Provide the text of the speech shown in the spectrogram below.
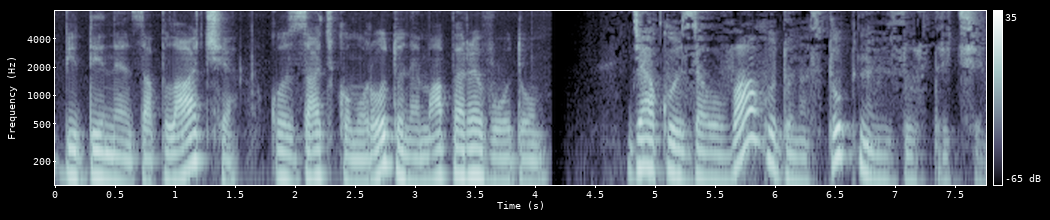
біди не заплаче, козацькому роду нема переводу. Дякую за увагу. До наступної зустрічі!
